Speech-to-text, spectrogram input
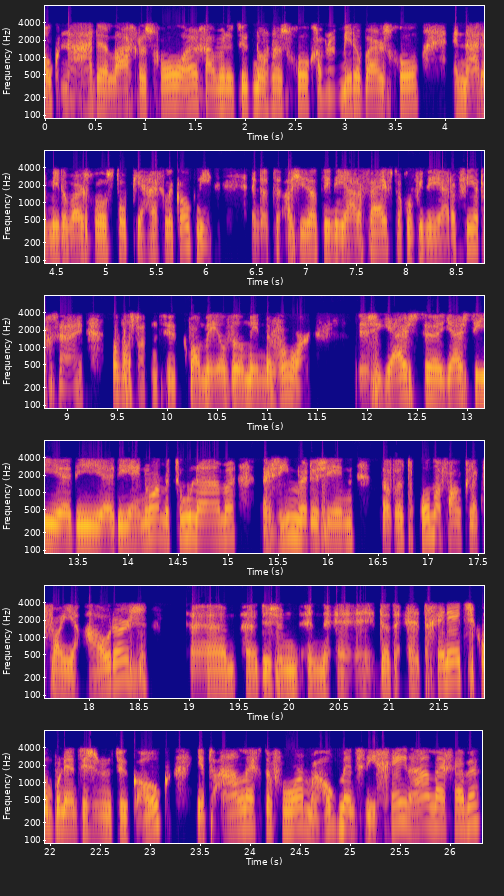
ook na de lagere school hè, gaan we natuurlijk nog naar school. Gaan we naar middelbare school. En na de middelbare school stop je eigenlijk ook niet. En dat, als je dat in de jaren 50 of in de jaren 40 zei, dan was dat natuurlijk, kwam er heel veel minder voor. Dus juist, uh, juist die, uh, die, uh, die enorme toename, daar zien we dus in dat het onafhankelijk van je ouders dus een, een, uh, dat, het genetische component is er natuurlijk ook. Je hebt aanleg ervoor, maar ook mensen die geen aanleg hebben,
